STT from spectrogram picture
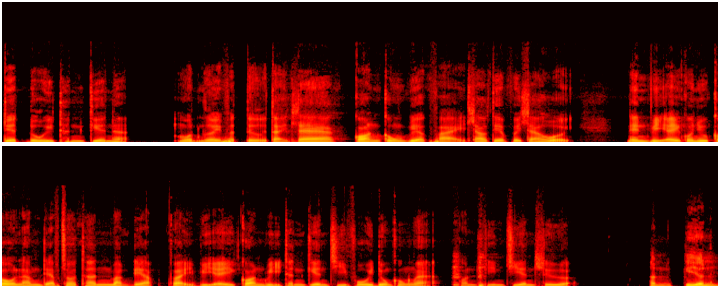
tuyệt đối thân kiến ạ? Một người Phật tử tại gia còn công việc phải giao tiếp với xã hội, nên vị ấy có nhu cầu làm đẹp cho thân bằng đẹp, vậy vị ấy còn bị thân kiến chi phối đúng không ạ? Con xin chiên sư ạ. Thân kiến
